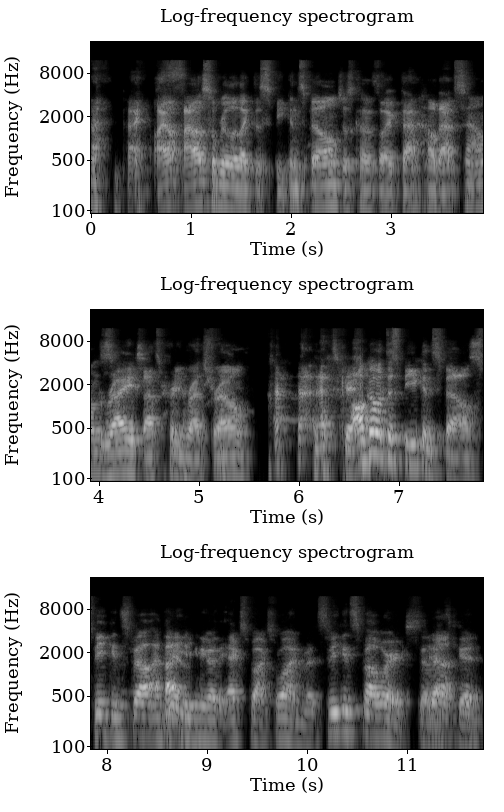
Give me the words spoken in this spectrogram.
I I also really like the speak and spell just because like that how that sounds. Right. That's pretty retro. That's great. I'll go with the speak and spell. Speak and spell. I thought Yeah. you were going to go with the Xbox One, but speak and spell works. So that's good.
